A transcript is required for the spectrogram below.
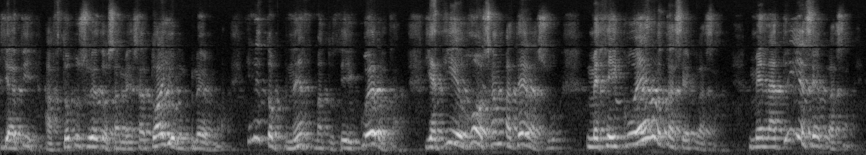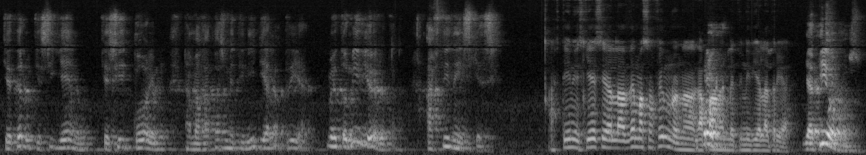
Γιατί αυτό που σου έδωσα μέσα, το Άγιο μου Πνεύμα, είναι το πνεύμα του θεϊκού έρωτα. Γιατί εγώ σαν πατέρα σου με θεϊκό έρωτα σε έπλασα. Με λατρεία σε έπλασα. Και θέλω και εσύ γένου και εσύ κόρη μου να με αγαπάς με την ίδια λατρεία. Με τον ίδιο έρωτα. Αυτή είναι η σχέση. Αυτή είναι η σχέση, αλλά δεν μας αφήνουν να αγαπάμε με την ίδια λατρεία. Γιατί όμως,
